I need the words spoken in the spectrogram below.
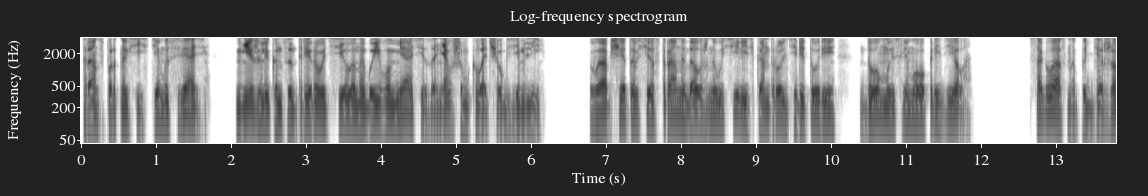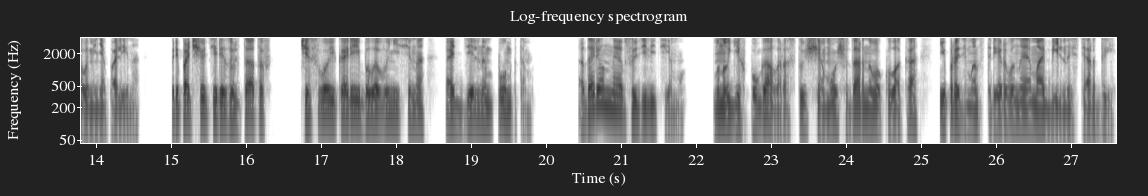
транспортных систем и связи, нежели концентрировать силы на боевом мясе, занявшем клочок земли. Вообще-то все страны должны усилить контроль территории до мыслимого предела. Согласна, поддержала меня Полина. При подсчете результатов число якорей было вынесено отдельным пунктом. Одаренные обсудили тему. Многих пугала растущая мощь ударного кулака и продемонстрированная мобильность Орды,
